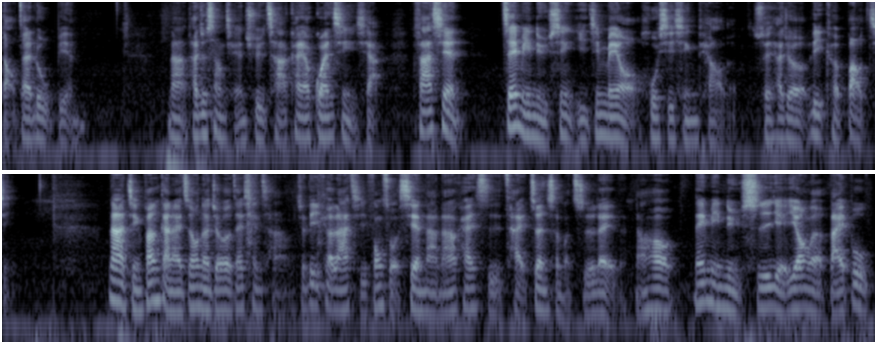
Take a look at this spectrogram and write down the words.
倒在路边，那他就上前去查看，要关心一下，发现这名女性已经没有呼吸心跳了，所以他就立刻报警。那警方赶来之后呢，就在现场就立刻拉起封锁线啊，然后开始采证什么之类的。然后那名女尸也用了白布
